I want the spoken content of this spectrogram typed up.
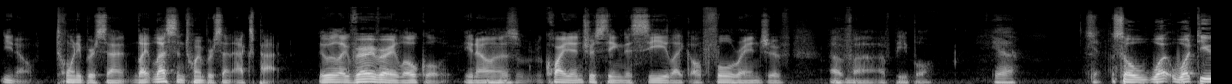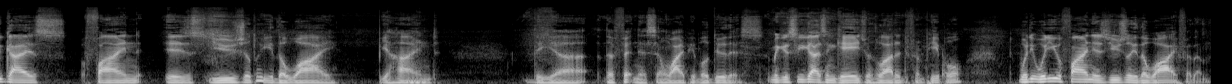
you know, 20%, like less than 20% expat. It was like very, very local, you know, and it was mm-hmm. quite interesting to see like a full range of, of, mm-hmm. uh, of people. Yeah. So what what do you guys find is usually the why behind the uh, the fitness and why people do this? Because you guys engage with a lot of different people. What do, what do you find is usually the why for them?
